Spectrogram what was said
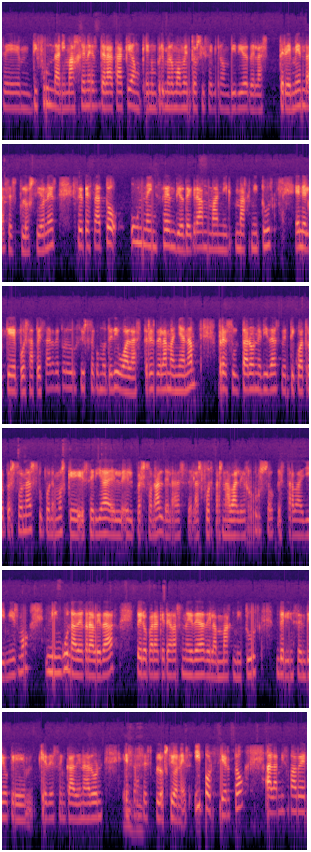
se difundan imágenes del ataque, aunque en un primer momento sí se vieron vídeos de las tremendas explosiones. Se desató un incendio de gran magnitud en el que, pues a pesar de producirse, como te digo, a las 3 de la mañana, resultaron heridas 24 personas. Suponemos que sería el, personal de las, de las fuerzas navales ruso que estaba allí mismo. Ninguna de gravedad, pero para que te hagas una idea de la magnitud del incendio que, desencadenaron esas explosiones. Y por cierto, a la misma vez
